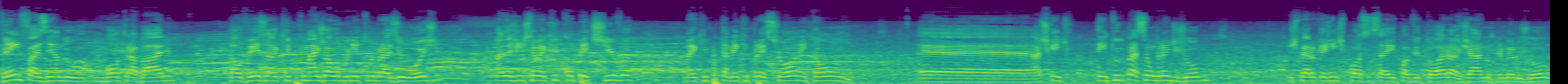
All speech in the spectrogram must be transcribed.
vem fazendo um bom trabalho. Talvez a equipe que mais joga bonito no Brasil hoje, mas a gente tem uma equipe competitiva, uma equipe também que pressiona, então é, acho que a gente tem tudo para ser um grande jogo. Espero que a gente possa sair com a vitória já no primeiro jogo,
